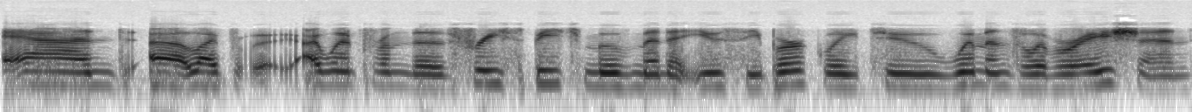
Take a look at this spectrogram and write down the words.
and uh, like I went from the free speech movement at UC Berkeley to women's liberation,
